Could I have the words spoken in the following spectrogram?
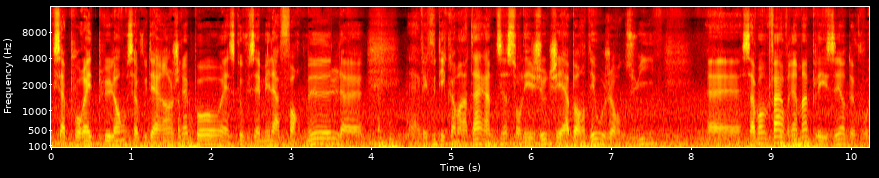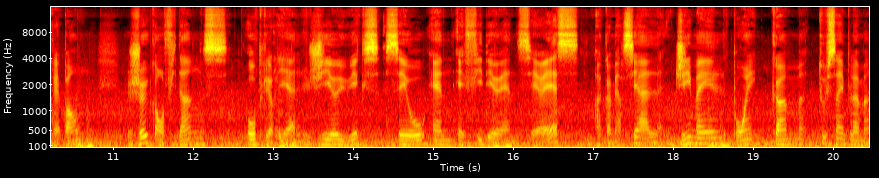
ça pourrait être plus long, ça vous dérangerait pas, est-ce que vous aimez la formule, euh, avez-vous des commentaires à me dire sur les jeux que j'ai abordés aujourd'hui? Euh, ça va me faire vraiment plaisir de vous répondre. Jeux confidence au pluriel, J-E-U-X-C-O-N-F-I-D-E-N-C-E-S, en commercial, gmail.com, tout simplement.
